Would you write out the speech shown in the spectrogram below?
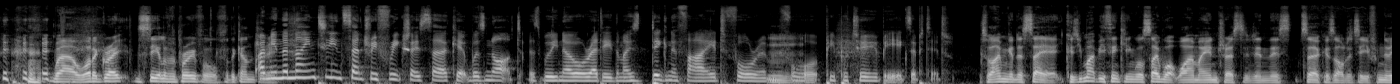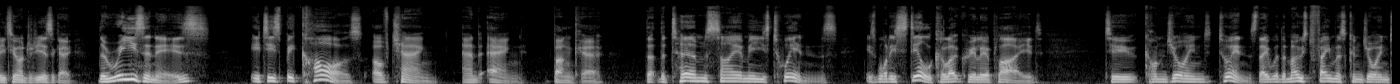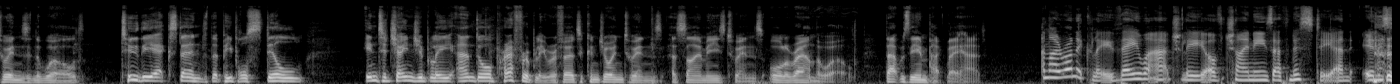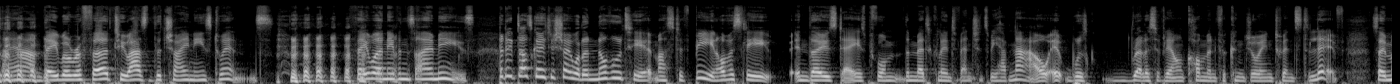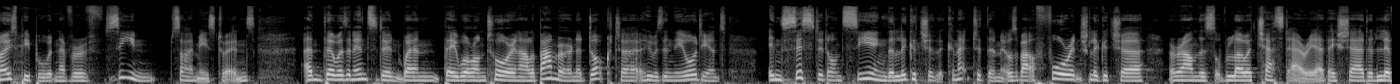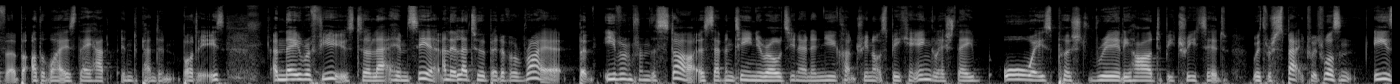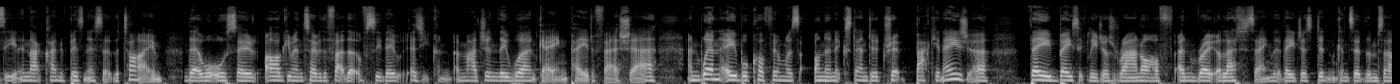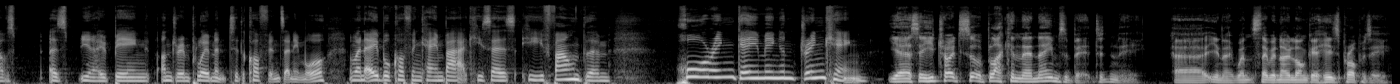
wow, what a great seal of approval for the country. I mean, the 19th century freak show circuit was not, as we know already, the most dignified forum mm. for people to be exhibited. So I'm going to say it because you might be thinking, well, so what? Why am I interested in this circus oddity from nearly 200 years ago? The reason is it is because of Chang and Eng Bunker that the term Siamese twins is what is still colloquially applied to conjoined twins. They were the most famous conjoined twins in the world to the extent that people still interchangeably and or preferably refer to conjoined twins as Siamese twins all around the world. That was the impact they had. And ironically, they were actually of Chinese ethnicity, and in Siam, they were referred to as the Chinese twins. they weren't even Siamese. But it does go to show what a novelty it must have been. Obviously, in those days, before the medical interventions we have now, it was relatively uncommon for conjoined twins to live. So most people would never have seen Siamese twins. And there was an incident when they were on tour in Alabama, and a doctor who was in the audience insisted on seeing the ligature that connected them. It was about a four inch ligature around the sort of lower chest area. They shared a liver, but otherwise they had independent bodies. And they refused to let him see it. And it led to a bit of a riot. But even from the start, as 17 year olds, you know, in a new country not speaking English, they always pushed really hard to be treated with respect, which wasn't easy in that kind of business at the time. There were also arguments over the fact that obviously they, as you can imagine, they weren't getting paid a fair share. And when Abel Coffin was on an extended trip back in Asia, they basically just ran off and wrote a letter saying that they just didn't consider themselves as you know being under employment to the coffins anymore. And when Abel Coffin came back, he says he found them whoring, gaming, and drinking. Yeah, so he tried to sort of blacken their names a bit, didn't he? Uh, you know, once they were no longer his property.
